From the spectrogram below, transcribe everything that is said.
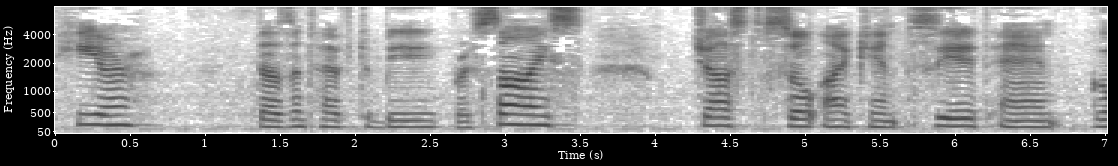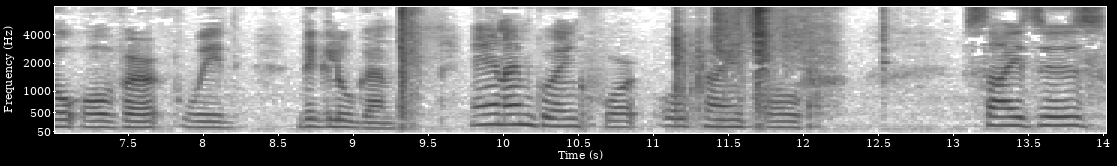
here. Doesn't have to be precise just so I can see it and go over with the glue gun. And I'm going for all kinds of sizes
